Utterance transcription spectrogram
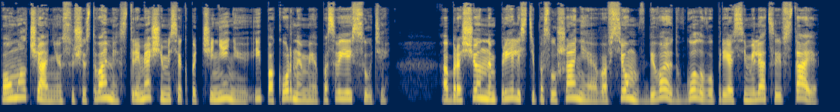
по умолчанию существами, стремящимися к подчинению и покорными по своей сути. Обращенным прелести послушания во всем вбивают в голову при ассимиляции в стае,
